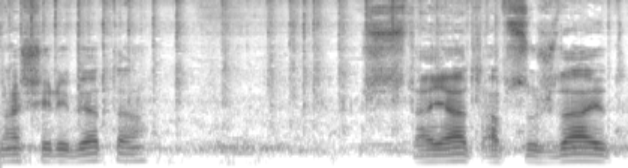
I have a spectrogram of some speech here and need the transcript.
Наши ребята стоят, обсуждают.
